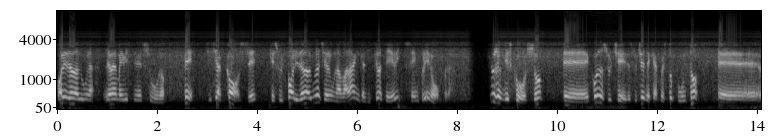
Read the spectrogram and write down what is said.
poli della Luna non li aveva mai visti nessuno e ci si accorse che sui poli della Luna c'era una valanga di crateri sempre in ombra. Chiuso il discorso, eh, cosa succede? Succede che a questo punto, eh,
